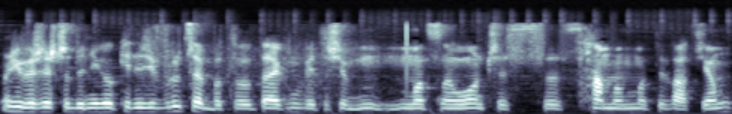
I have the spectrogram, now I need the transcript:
Możliwe, że jeszcze do niego kiedyś wrócę, bo to, tak jak mówię, to się mocno łączy z, samą motywacją.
